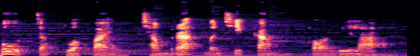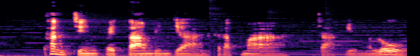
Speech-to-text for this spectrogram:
ทูตจับตัวไปชำระบัญชีกรรมก่อนเวลา ท่านจึงไปตามวิญญาณกลับมาจากยมโลก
